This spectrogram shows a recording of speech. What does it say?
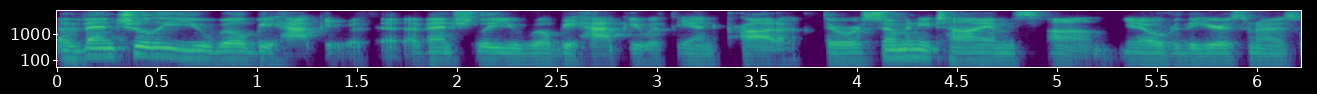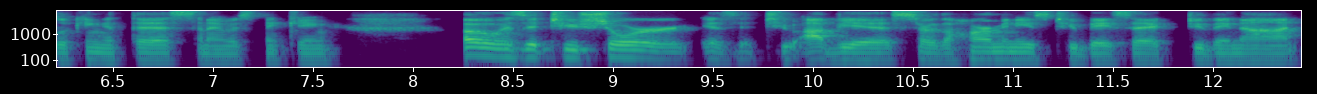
eventually you will be happy with it. Eventually you will be happy with the end product. There were so many times, um, you know, over the years when I was looking at this and I was thinking, oh, is it too short? Is it too obvious? Are the harmonies too basic? Do they not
